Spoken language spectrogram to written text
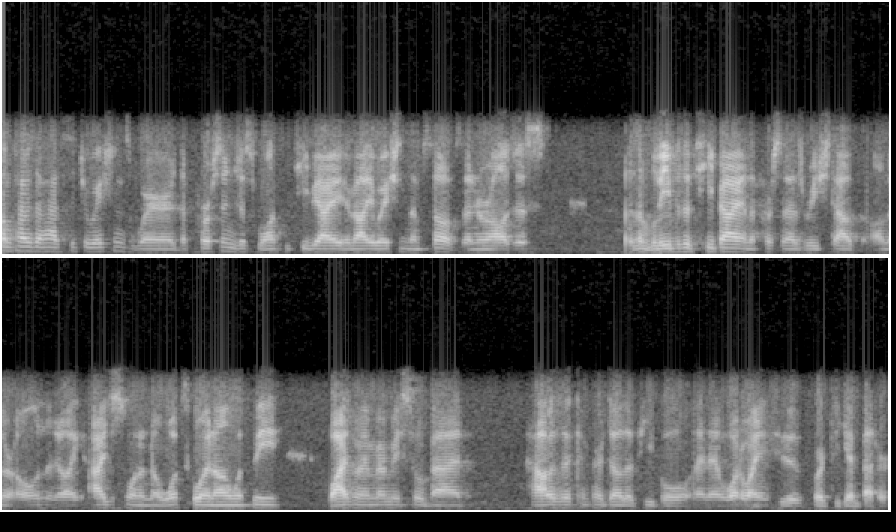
sometimes I've had situations where the person just wants a TBI evaluation themselves. The neurologist doesn't believe it's a TBI, and the person has reached out on their own, and they're like, I just want to know what's going on with me. Why is my memory so bad? How is it compared to other people? And then what do I need to do for it to get better?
